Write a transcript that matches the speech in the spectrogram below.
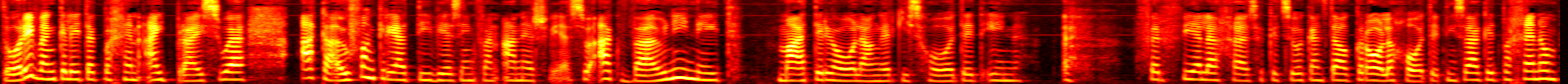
Daardie winkel het ek begin uitbrei. So ek hou van kreatief wees en van anders wees. So ek wou nie net materiaal hangertjies gehad het en vervelige as ek dit so kan stel krale gehad het nie. So ek het begin om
